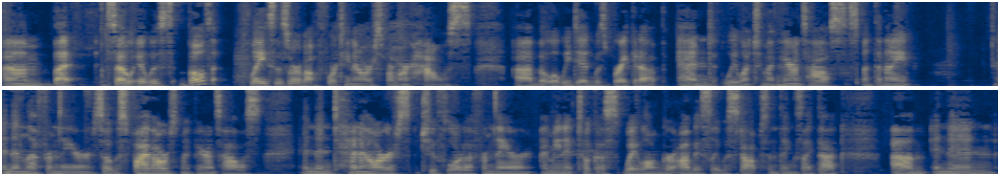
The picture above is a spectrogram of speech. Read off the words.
Um, but so it was both places were about 14 hours from our house. Uh, but what we did was break it up and we went to my parents' house, spent the night, and then left from there. So it was five hours to my parents' house and then 10 hours to Florida from there. I mean, it took us way longer, obviously, with stops and things like that. Um, and then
